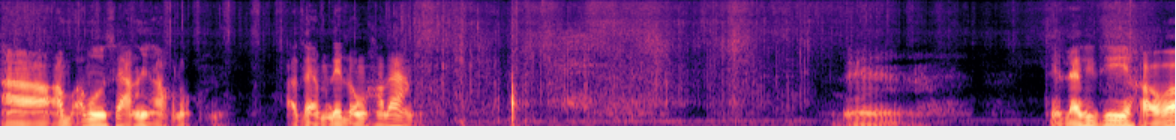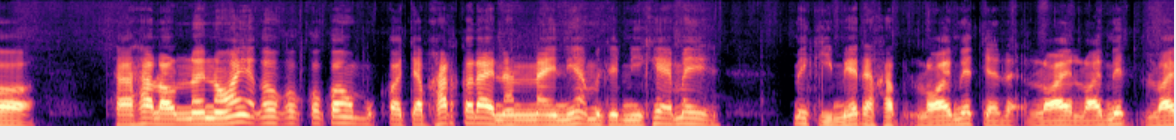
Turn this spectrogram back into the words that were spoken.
เอาเอาเอาเอามือสางนี่ออกลูกเอาแต่มันได้ลงข้างล่างอ่าเสร็จแล้วพี่ๆเขาก็ถ้าถ้าเราน้อยๆก็ก็ก็ก็ก็จะพัดก็ได้นะในเนี้ยมันจะมีแค่ไม่ ไม่กี่เม็ดอะครับร้อยเม็ดจะร้อยร้อยเม็ดร้อย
